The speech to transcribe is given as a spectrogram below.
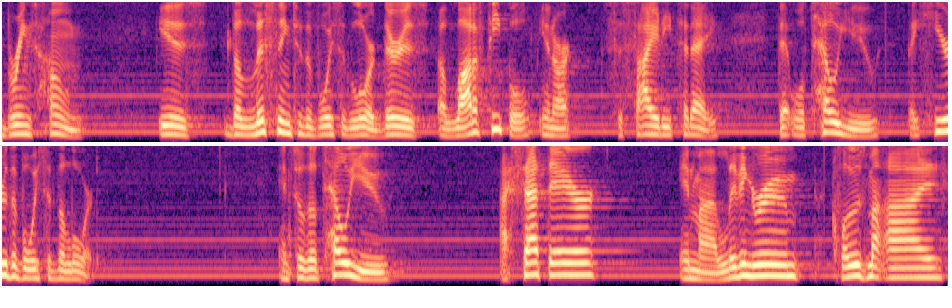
brings home, is the listening to the voice of the Lord. There is a lot of people in our society today that will tell you they hear the voice of the Lord. And so they'll tell you, I sat there in my living room, closed my eyes,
